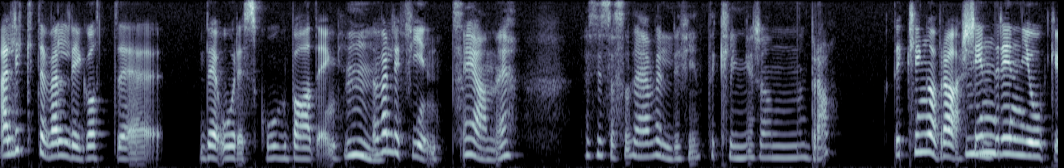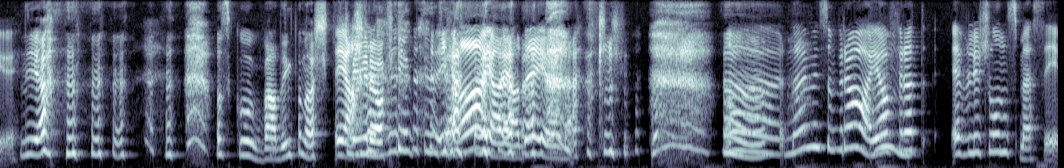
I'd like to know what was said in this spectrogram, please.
Jeg likte veldig godt eh, det ordet skogbading. Det er veldig fint. Enig. Jeg syns også det er veldig fint. Det klinger sånn bra. Det klinger bra. Shinrin-yoku. Ja. og skogbading på norsk Ja. klinger også fint, ja, ja, ja, det gjør det. uh, nei, men så bra. Ja, for at evolusjonsmessig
